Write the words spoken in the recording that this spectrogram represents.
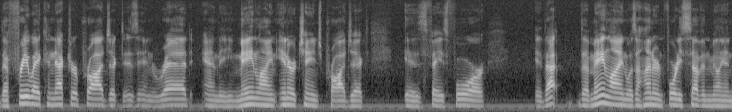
The freeway connector project is in red, and the mainline interchange project is phase four. That the main line was a $147 million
